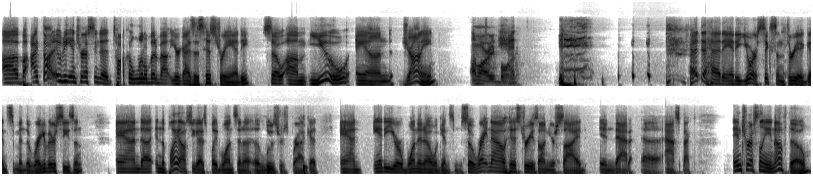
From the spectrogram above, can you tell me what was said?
Uh, but I thought it would be interesting to talk a little bit about your guys' history, Andy. So, um, you and Johnny I'm already bored. head to head, Andy, you are six and three against him in the regular season, and uh, in the playoffs, you guys played once in a, a losers bracket. And Andy, you're one and zero against them. So right now, history is on your side in that uh, aspect. Interestingly enough, though,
